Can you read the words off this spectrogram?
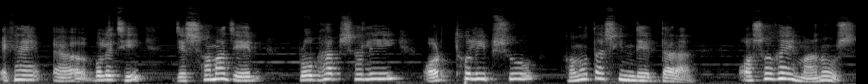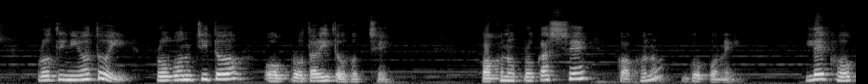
এখানে বলেছি যে সমাজের প্রভাবশালী, অর্থলিপসু, ক্ষমতাসীনদের দ্বারা অসহায় মানুষ প্রতিনিয়তই প্রবঞ্চিত ও প্রতারিত হচ্ছে। কখনো প্রকাশ্যে, কখনো গোপনে। লেখক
